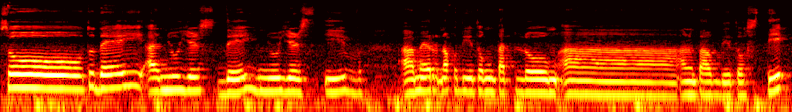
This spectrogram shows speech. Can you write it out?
So, today, uh, New Year's Day, New Year's Eve, ah meron ako ditong tatlong, ah, anong tawag dito, stick,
